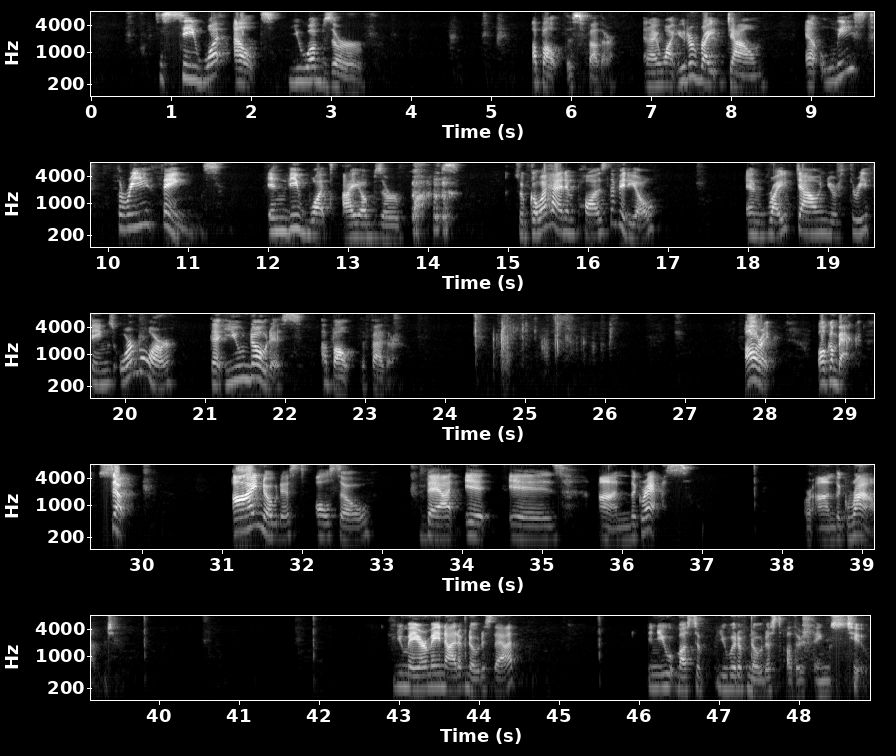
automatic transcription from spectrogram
to see what else you observe about this feather. And I want you to write down at least three things in the what I observe box. So go ahead and pause the video and write down your three things or more that you notice about the feather. All right, welcome back. So I noticed also that it is on the grass or on the ground. You may or may not have noticed that. And you must have you would have noticed other things too.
